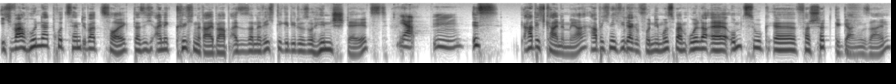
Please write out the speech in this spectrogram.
ich war 100% überzeugt, dass ich eine Küchenreibe habe, also so eine richtige, die du so hinstellst ja. mm. ist, hatte ich keine mehr, habe ich nicht wiedergefunden. Die muss beim Urla äh, Umzug äh, verschütt gegangen sein.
